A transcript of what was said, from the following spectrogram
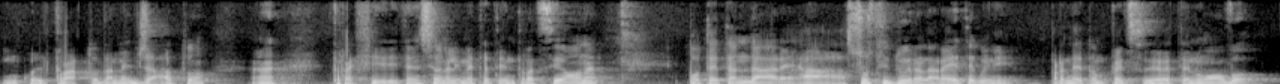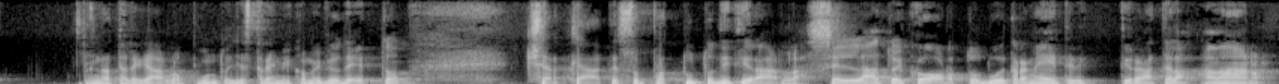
in quel tratto danneggiato, eh? tre fili di tensione li mettete in trazione, potete andare a sostituire la rete, quindi prendete un pezzo di rete nuovo, andate a legarlo appunto agli estremi come vi ho detto, cercate soprattutto di tirarla, se il lato è corto, 2-3 metri, tiratela a mano,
